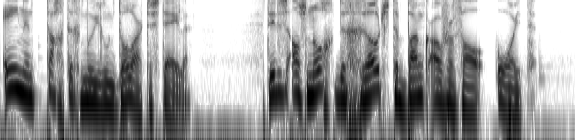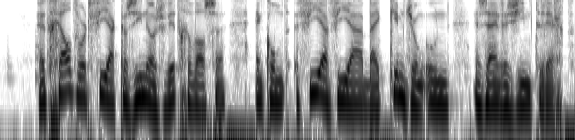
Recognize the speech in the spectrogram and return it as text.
81 miljoen dollar te stelen. Dit is alsnog de grootste bankoverval ooit. Het geld wordt via casino's witgewassen en komt via via bij Kim Jong-un en zijn regime terecht.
